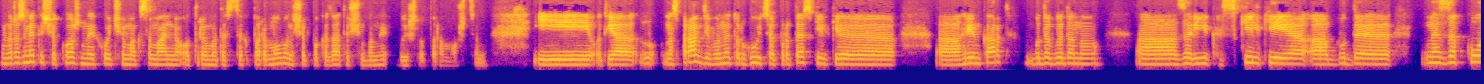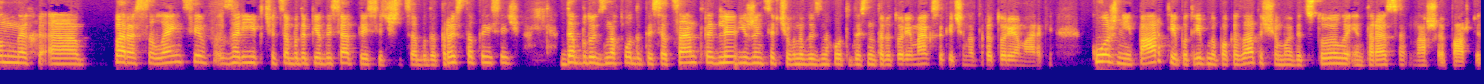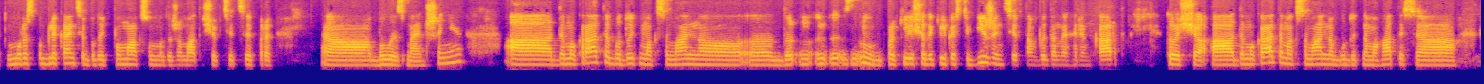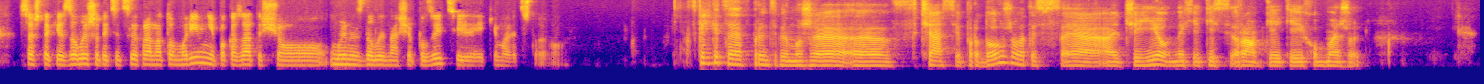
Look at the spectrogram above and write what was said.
Ви розумієте, що кожен хоче максимально отримати з цих перемовин, щоб показати, що вони вийшли переможцями. І от я ну насправді вони торгуються про те, скільки е, грін-карт буде видано е, за рік, скільки буде незаконних переселенців за рік, чи це буде 50 тисяч, чи це буде 300 тисяч, де будуть знаходитися центри для біженців, чи вони будуть знаходитись на території Мексики чи на території Америки. Кожній партії потрібно показати, що ми відстояли інтереси нашої партії. Тому республіканці будуть по максимуму дожимати, щоб ці цифри а, були зменшені. А демократи будуть максимально е, ну, про щодо кількості біженців, там виданих грін-карт тощо. А демократи максимально будуть намагатися все ж таки залишити ці цифри на тому рівні, і показати, що ми не здали наші позиції, які ми відстоювали. Скільки це в принципі може е, в часі продовжуватись все? Чи є у них якісь рамки, які їх обмежують?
